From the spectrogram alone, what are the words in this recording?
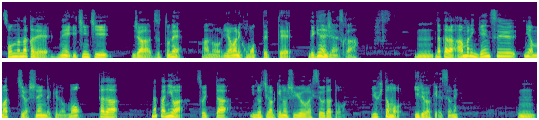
そんな中でね、一日、じゃあずっとね、あの、山にこもってってできないじゃないですか。うん。だからあんまり原数にはマッチはしないんだけども、ただ、中にはそういった命がけの修行が必要だという人もいるわけですよね。うん。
